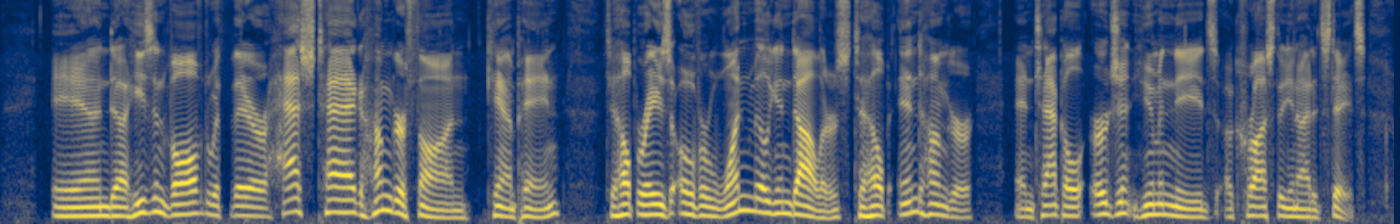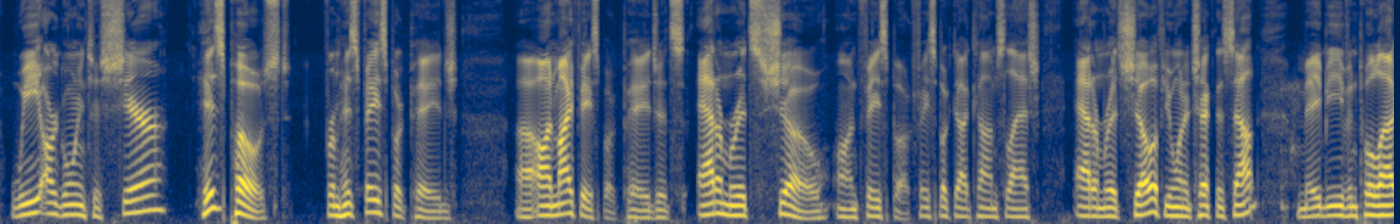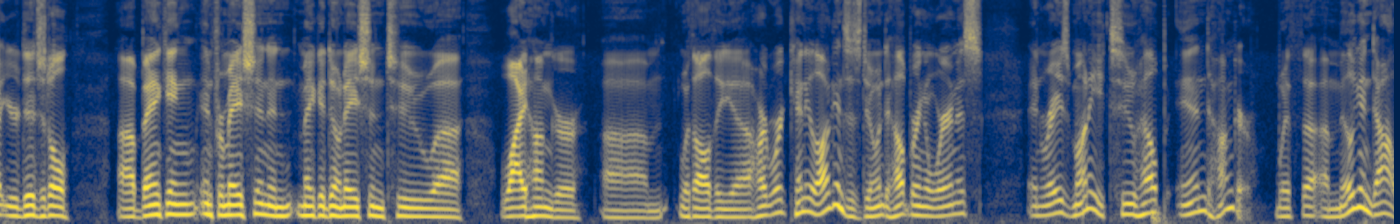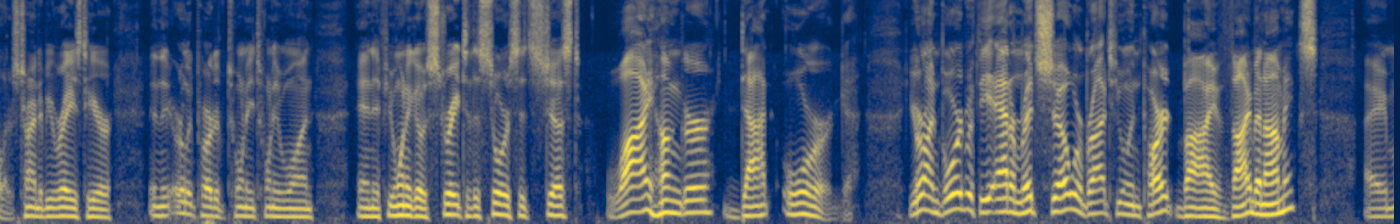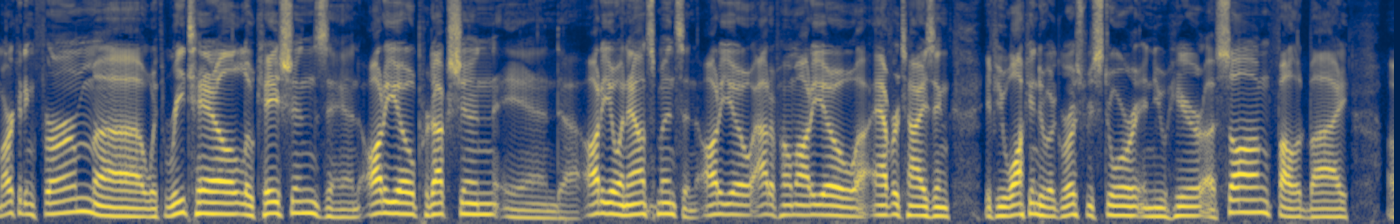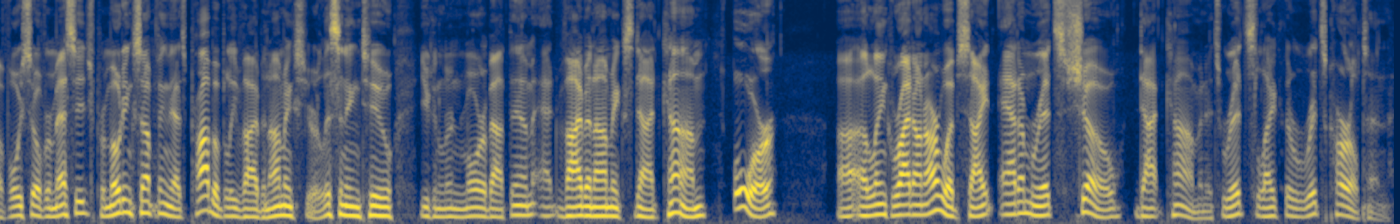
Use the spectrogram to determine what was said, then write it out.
and he's involved with their hashtag Hungerthon campaign to help raise over $1 million to help end hunger and tackle urgent human needs across the United States. We are going to share his post from his Facebook page uh, on my Facebook page. It's Adam Ritz Show on Facebook, facebook.com slash Adam Ritz Show. If you want to check this out, maybe even pull out your digital uh, banking information and make a donation to uh, Why Hunger um, with all the uh, hard work Kenny Loggins is doing to help bring awareness and raise money to help end hunger, with uh, a million dollars trying to be raised here in the early part of 2021. And if you want to go straight to the source, it's just whyhunger.org. You're on board with the Adam Ritz Show. We're brought to you in part by Vibenomics a marketing firm uh, with retail locations and audio production and uh, audio announcements and audio out of home audio uh, advertising. If you walk into a grocery store and you hear a song followed by a voiceover message promoting something that's probably Vibenomics you're listening to, you can learn more about them at Vibenomics.com or uh, a link right on our website, AdamRitzShow.com. And it's Ritz like the Ritz Carlton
